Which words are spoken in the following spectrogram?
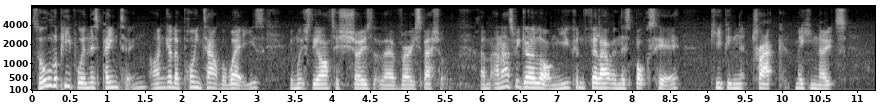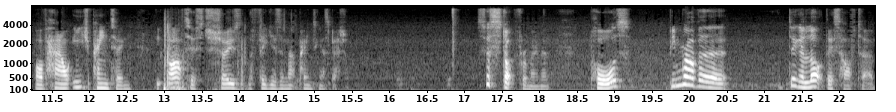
So all the people in this painting, I'm going to point out the ways in which the artist shows that they're very special. Um, and as we go along, you can fill out in this box here, keeping track, making notes of how each painting, the artist shows that the figures in that painting are special. Just stop for a moment, pause. Been rather doing a lot this half term,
